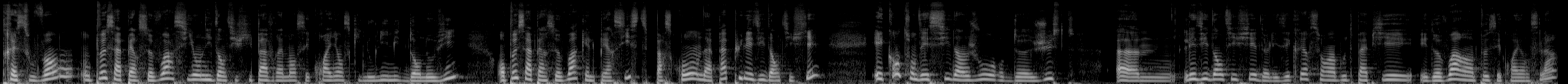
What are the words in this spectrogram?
très souvent, on peut s'apercevoir, si on n'identifie pas vraiment ces croyances qui nous limitent dans nos vies, on peut s'apercevoir qu'elles persistent parce qu'on n'a pas pu les identifier. Et quand on décide un jour de juste euh, les identifier, de les écrire sur un bout de papier et de voir un peu ces croyances-là,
